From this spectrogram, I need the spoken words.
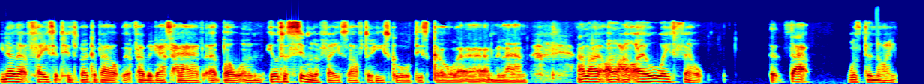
you know that face that Tim spoke about that Fabregas had at Bolton. It was a similar face after he scored this goal at, at Milan, and I, I I always felt that that was the night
